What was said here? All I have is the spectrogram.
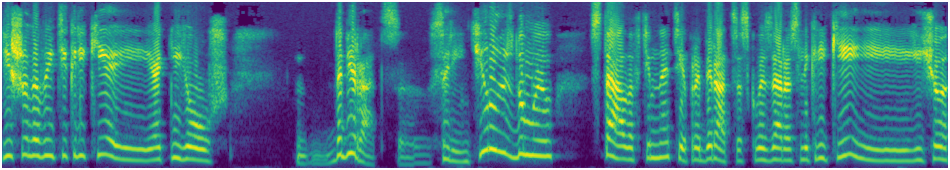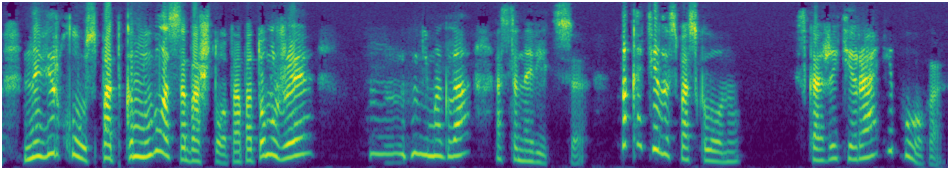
Решила выйти к реке и от нее уж добираться. Сориентируюсь, думаю, стала в темноте пробираться сквозь заросли к реке и еще наверху споткнулась обо что-то, а потом уже не могла остановиться. Покатилась по склону. Скажите, ради бога,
